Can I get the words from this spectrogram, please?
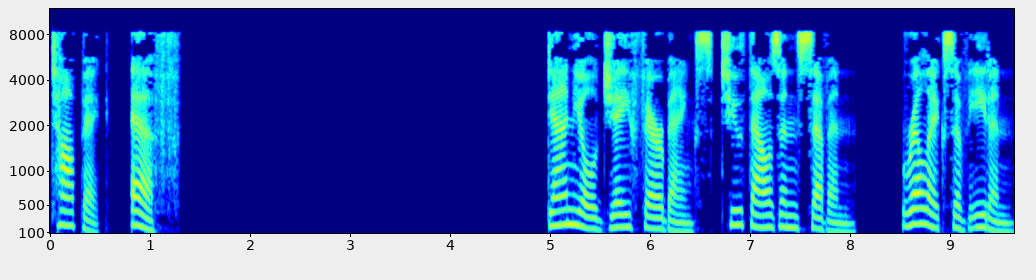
Topic F Daniel J. Fairbanks 2007. Relics of Eden,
